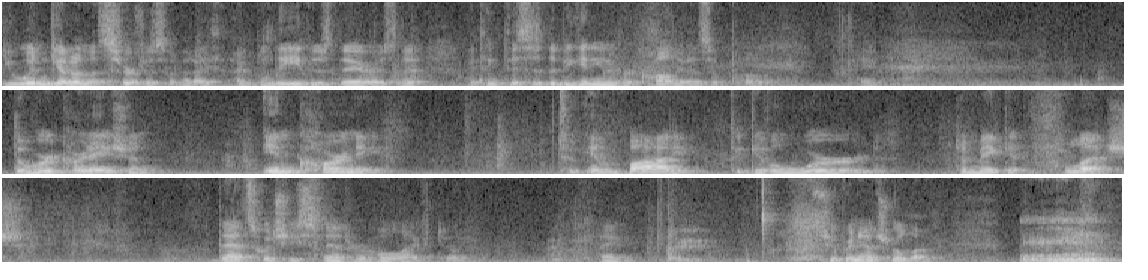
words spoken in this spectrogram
you wouldn't get on the surface of it, I, I believe, is there is that I think this is the beginning of her calling as a poet. Okay? The word carnation, incarnate, to embody, to give a word, to make it flesh. That's what she spent her whole life doing. Okay? Supernatural love.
